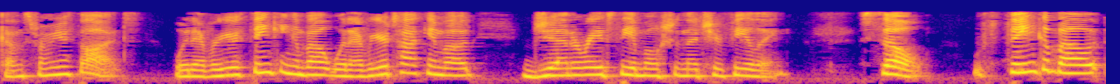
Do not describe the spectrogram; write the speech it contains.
Comes from your thoughts. Whatever you're thinking about, whatever you're talking about, generates the emotion that you're feeling. So think about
